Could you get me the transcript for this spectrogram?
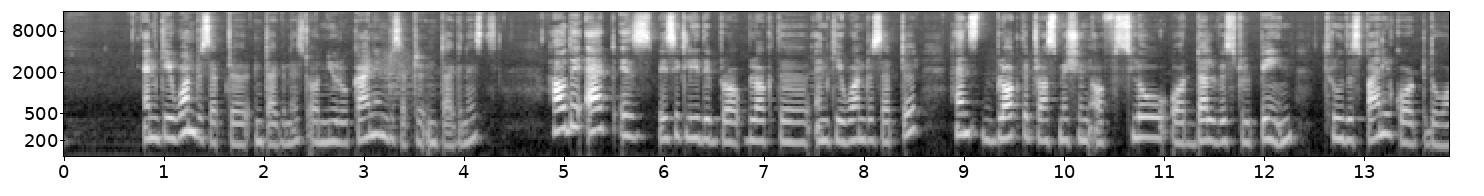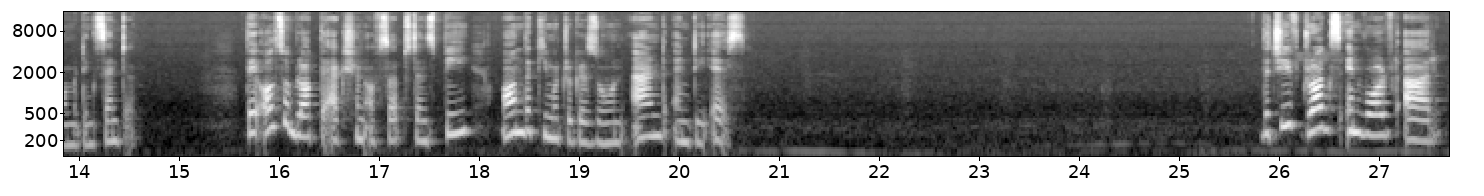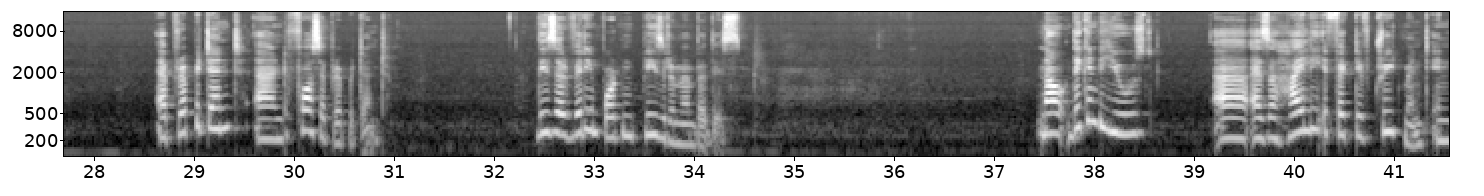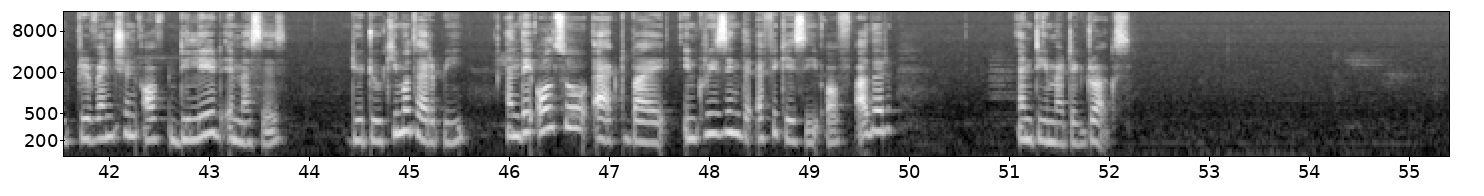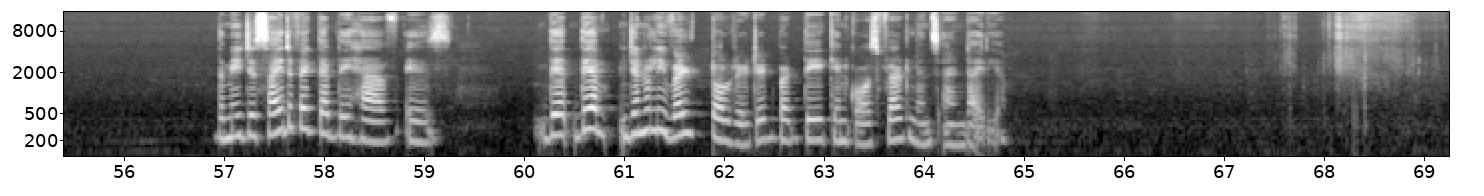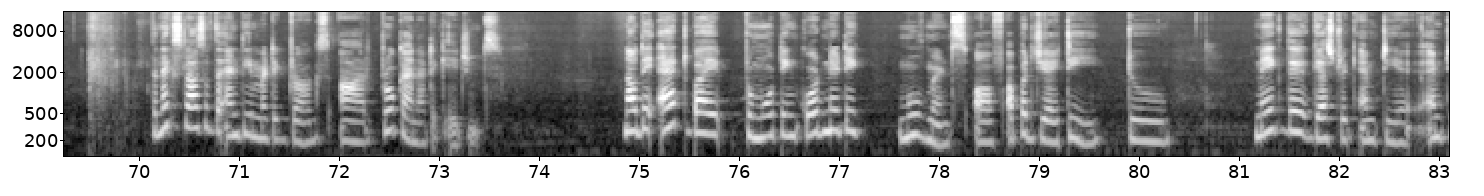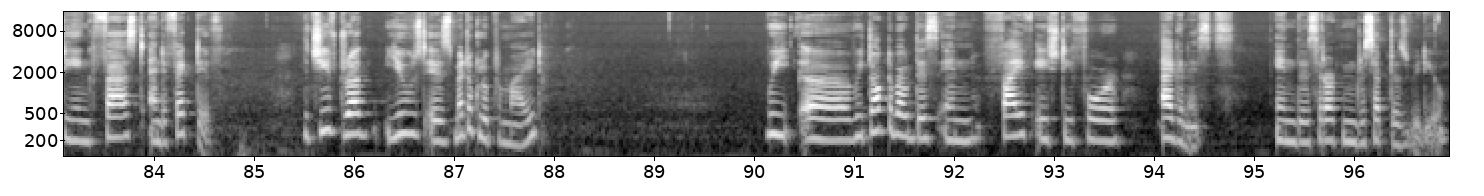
NK1 receptor antagonist or neurokinin receptor antagonists. How they act is basically they block the NK1 receptor, hence block the transmission of slow or dull visceral pain through the spinal cord to the vomiting center. They also block the action of substance P on the chemotrigger zone and NTS. The chief drugs involved are aprepitant and fosaprepitant. These are very important, please remember this. Now, they can be used uh, as a highly effective treatment in prevention of delayed emesis due to chemotherapy and they also act by increasing the efficacy of other antiemetic drugs. the major side effect that they have is they they are generally well tolerated but they can cause flatulence and diarrhea the next class of the antiemetic drugs are prokinetic agents now they act by promoting coordinating movements of upper GIT to make the gastric empty, emptying fast and effective the chief drug used is metoclopramide. We, uh, we talked about this in 5-HT4 agonists in the serotonin receptors video.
